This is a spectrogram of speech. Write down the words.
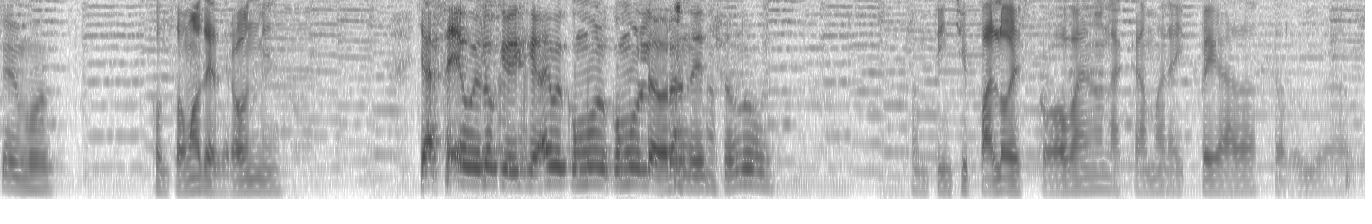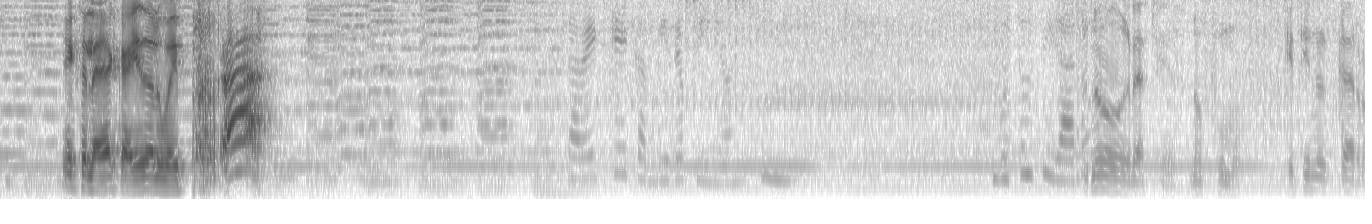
Simón. Con tomas de dron, mira. Ya sé, güey, lo que dije. Ay, güey, ¿cómo, ¿cómo le habrán hecho, no, güey? Con pinche palo de escoba, ¿no? La cámara ahí pegada hasta arriba. Y que se le haya caído al güey. ¡Ah! ¿Sabe que cambié de opinión? ¿Gusta un cigarro? No, gracias, no fumo. ¿Qué tiene el carro?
